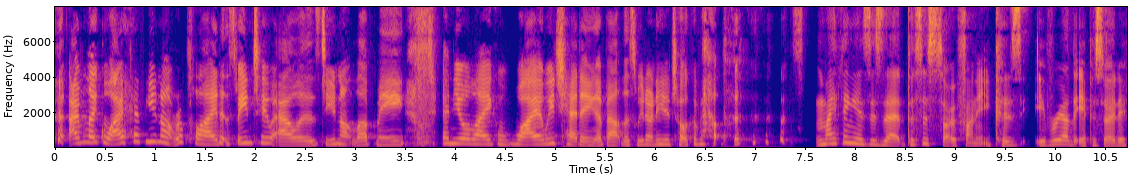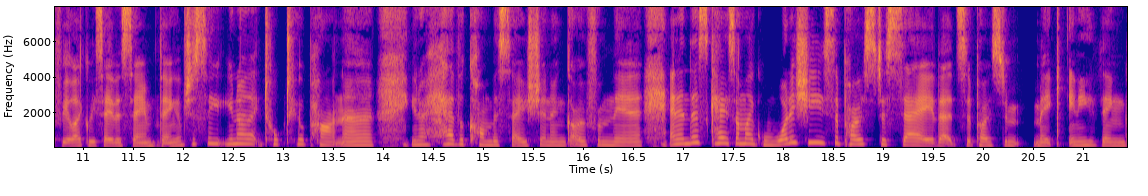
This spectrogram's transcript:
I'm like why have you not replied? It's been two hours. Do you not love me? And you're like why are we chatting about this? We don't need to talk about this my thing is, is that this is so funny because every other episode, I feel like we say the same thing of just, you know, like talk to your partner, you know, have a conversation and go from there. And in this case, I'm like, what is she supposed to say that's supposed to make anything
